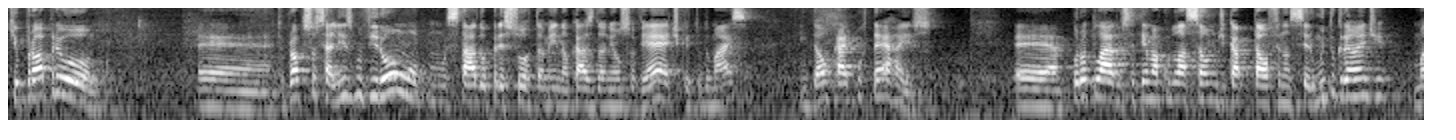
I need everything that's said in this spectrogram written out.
que o próprio é, que o próprio socialismo virou um, um, estado opressor também no caso da União Soviética e tudo mais. Então cai por terra isso. É, por outro lado, você tem uma acumulação de capital financeiro muito grande, um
